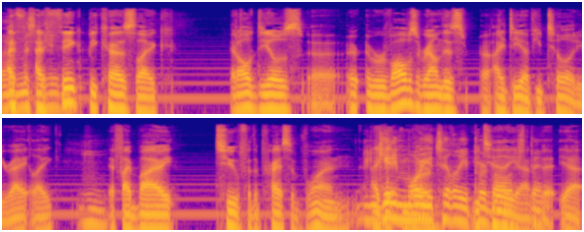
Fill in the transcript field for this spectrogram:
Uh, I, th- I think because like it all deals, uh, it revolves around this uh, idea of utility, right? Like Mhm. if I buy two for the price of one, you're I getting get more, utility per utility dollar out spent. of it. Yeah.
